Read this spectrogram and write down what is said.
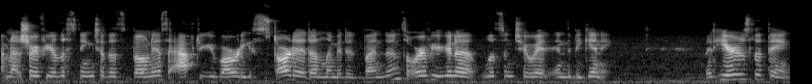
I'm not sure if you're listening to this bonus after you've already started Unlimited Abundance or if you're going to listen to it in the beginning. But here's the thing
